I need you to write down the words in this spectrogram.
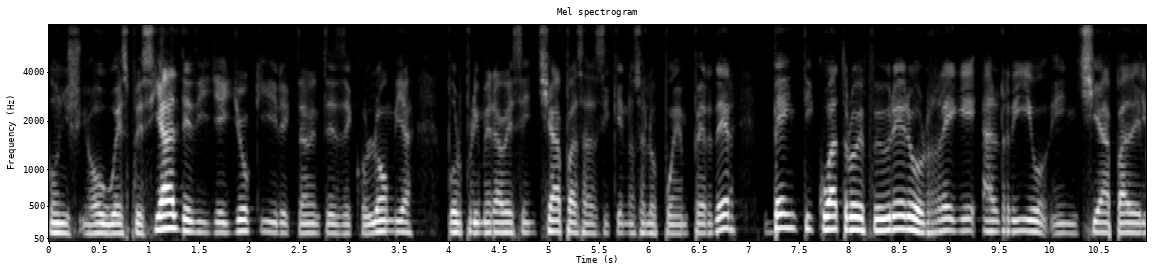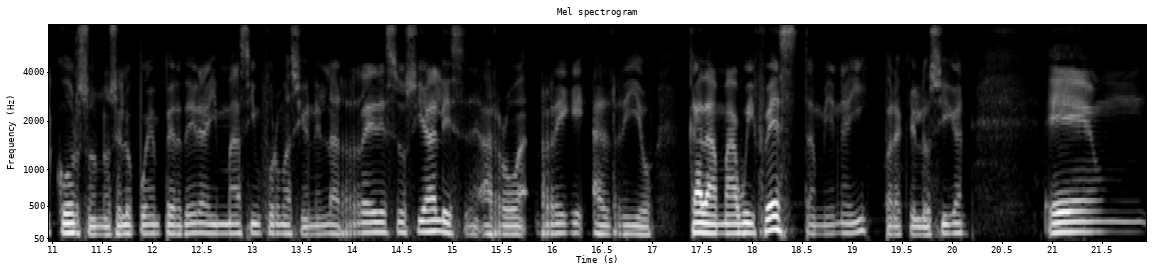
con show especial de DJ Jockey directamente desde Colombia por primera vez en Chiapas, así que no se lo pueden perder. 24 de febrero, Reggae al Río en Chiapa del Corso, no se lo pueden perder. Hay más información en las redes sociales, arroba Reggae al Río. Cada Maui Fest también ahí para que lo sigan. Eh,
